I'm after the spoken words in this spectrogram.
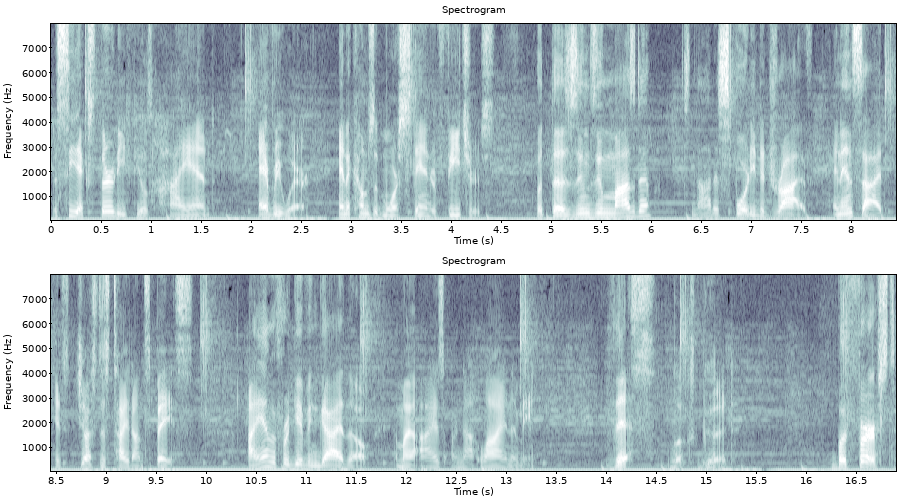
the CX-30 feels high-end, everywhere, and it comes with more standard features. But the Zoom Zoom Mazda, it's not as sporty to drive, and inside, it's just as tight on space. I am a forgiving guy though, and my eyes are not lying to me. This looks good. But first,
